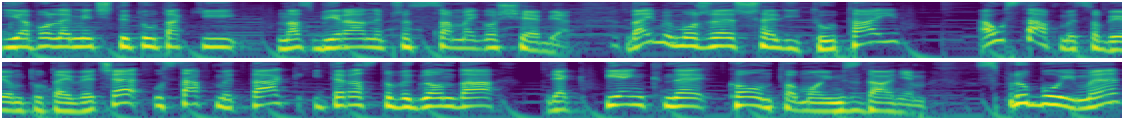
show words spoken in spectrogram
i ja wolę mieć tytuł taki nazbierany przez samego siebie. Dajmy może Shelly tutaj, a ustawmy sobie ją tutaj, wiecie? Ustawmy tak i teraz to wygląda jak piękne konto moim zdaniem. Spróbujmy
